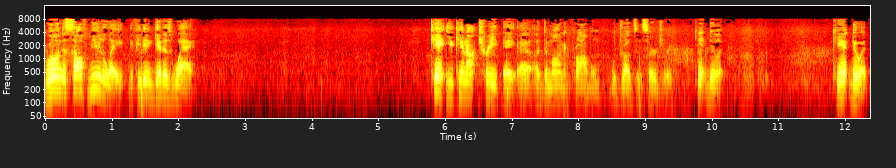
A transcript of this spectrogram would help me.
willing to self mutilate if he didn't get his way. Can't, you cannot treat a, a, a demonic problem with drugs and surgery. Can't do it. Can't do it.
